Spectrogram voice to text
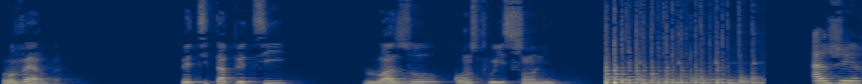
Proverbe. Petit à petit, l'oiseau construit son nid. Agir,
